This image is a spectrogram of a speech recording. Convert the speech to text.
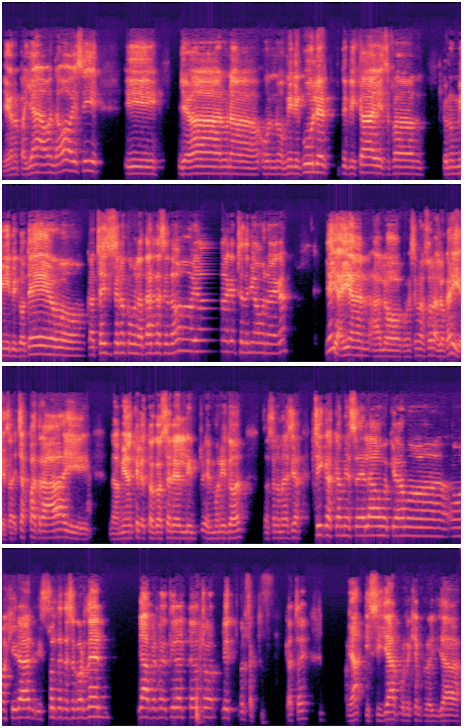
llegaron para allá, onda, oye, sí, y llevaban una, unos mini coolers, te fijáis, se fueron con un mini picoteo, ¿cachai? Se hicieron como la tarde haciendo, oh, ya, qué entretenido vamos a navegar. Y ahí iban a lo, como decimos nosotros, a los caribes, echas para atrás y Damián que les tocó hacer el, el monitor, entonces me decía, chicas, cámbiense de lado que vamos a, vamos a girar y suéltate ese cordel, ya, perfecto, tira el otro, listo, perfecto, ¿cachai? ¿Ya? Y si ya, por ejemplo, ya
